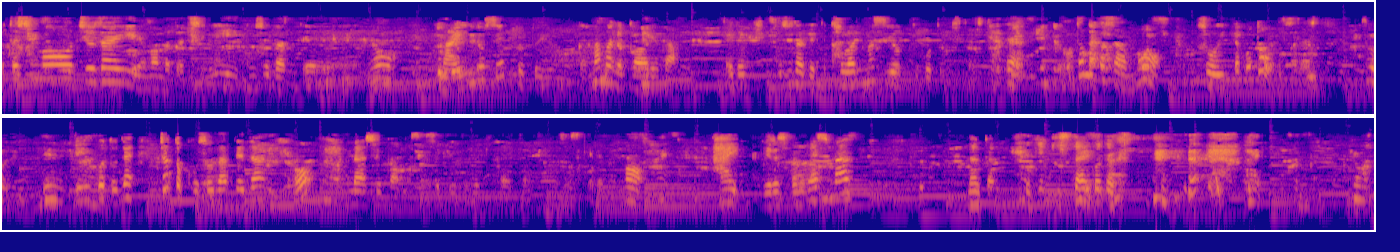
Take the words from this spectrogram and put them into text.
私も駐在員やママたちに子育てのマインドセットというのか、ママが変わればえで子育てって変わりますよってことを伝えてて、ともかさんもそういったことをお話してそうですね。っていうことで、ちょっと子育て談義を何週間もさせていただきたいと思うんですけれども、はい、はい、よろしくお願いします。なんかお聞きしたいことです。はい。今日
